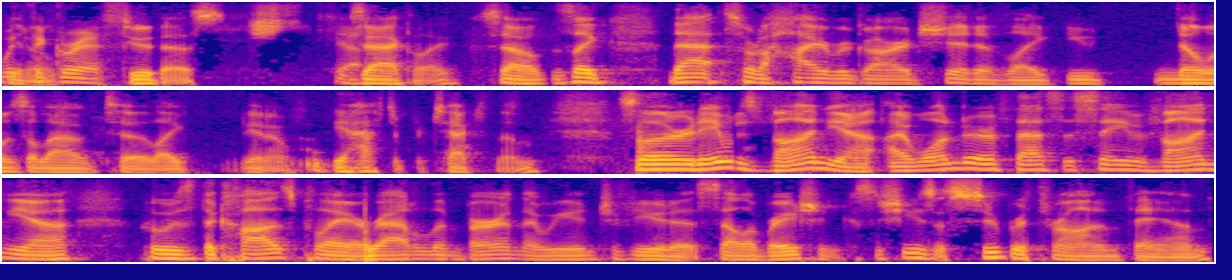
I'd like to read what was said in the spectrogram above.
With you the know, Grysk. Do this Yeah. exactly. So it's like that sort of high regard shit of like you, no one's allowed to like you know you have to protect them. So her name was Vanya. I wonder if that's the same Vanya who's the cosplayer Rattle and Burn that we interviewed at Celebration because she's a Super Thrawn fan.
